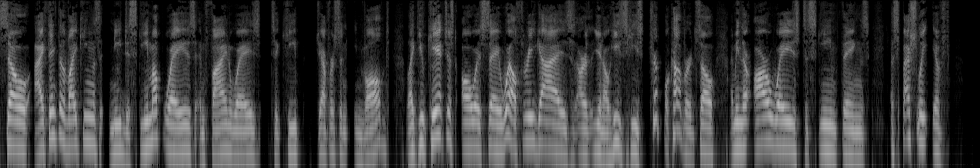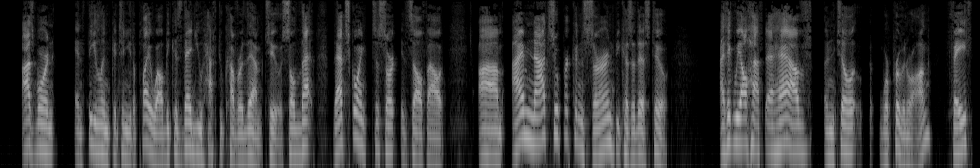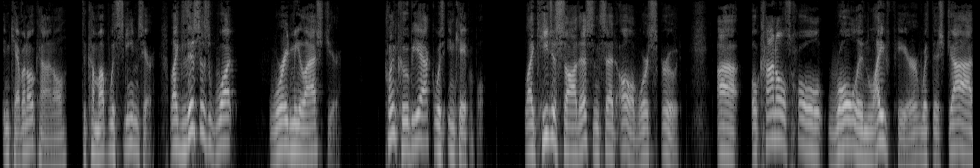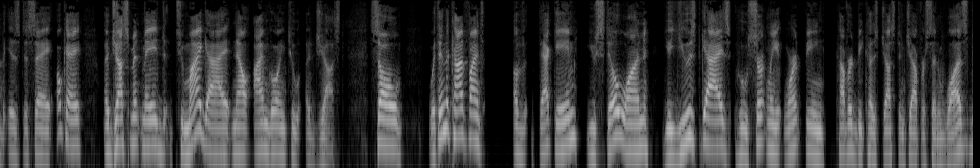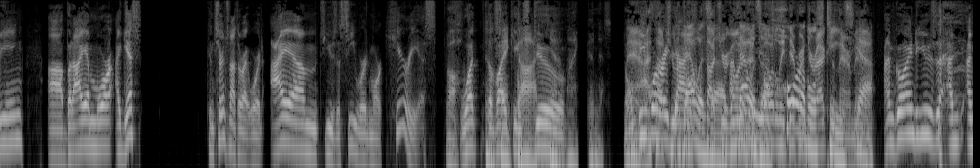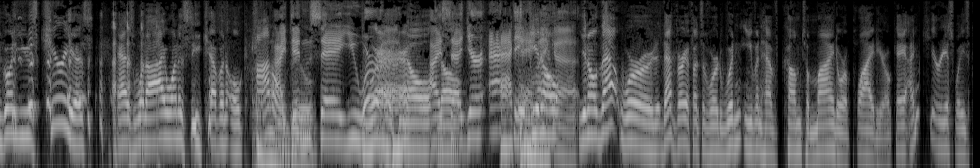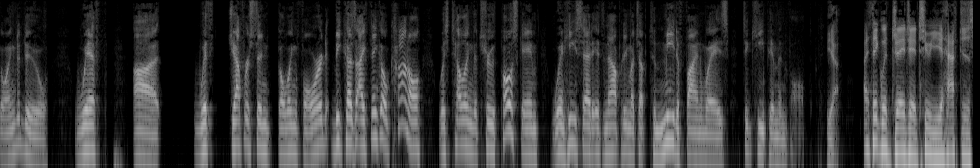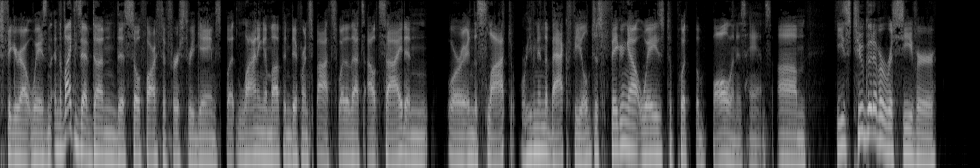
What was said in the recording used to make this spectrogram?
so I think the Vikings need to scheme up ways and find ways to keep Jefferson involved. Like you can't just always say, well, three guys are, you know, he's he's triple covered. So I mean, there are ways to scheme things, especially if Osborn and Thielen continue to play well, because then you have to cover them too. So that that's going to sort itself out. Um, I'm not super concerned because of this too. I think we all have to have until we're proven wrong faith in Kevin O'Connell to come up with schemes here. Like this is what worried me last year. Klint Kubiak was incapable. Like he just saw this and said, "Oh, we're screwed." Uh, O'Connell's whole role in life here with this job is to say, "Okay, adjustment made to my guy. Now I'm going to adjust." So within the confines of that game, you still won. You used guys who certainly weren't being covered because Justin Jefferson was being. Uh, but I am more, I guess, concern's not the right word. I am, to use a C word, more curious oh, what the oh, Vikings do. Yeah, my goodness. Don't man, be worried, guys. That was, thought you were going uh, in a totally different direction tease. there, man. Yeah. I'm going to use I'm, I'm going to use curious as what I want to see Kevin O'Connell. I do. didn't say you were. No, I no. said you're acting. acting. You know, like a... you know that word, that very offensive word, wouldn't even have come to mind or applied here. Okay, I'm curious what he's going to do with, uh, with Jefferson going forward because I think O'Connell was telling the truth post game when he said it's now pretty much up to me to find ways to keep him involved. Yeah. I think with JJ too, you have to just figure out ways, and the Vikings have done this so far the first three games, but lining him up in different spots, whether that's outside and or in the slot or even in the backfield, just figuring out ways to put the ball in his hands. Um, he's too good of a receiver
